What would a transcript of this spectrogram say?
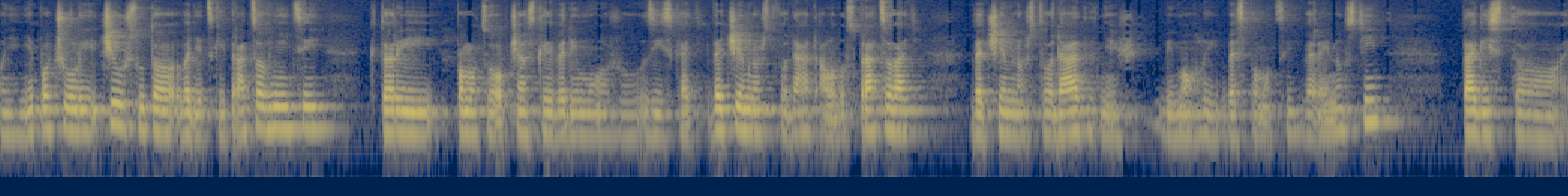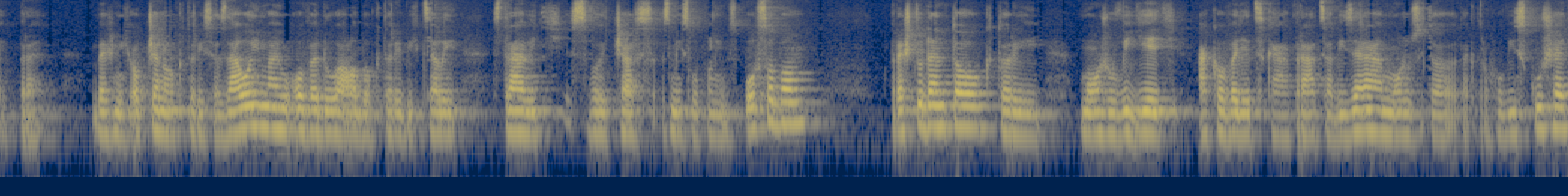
o nich nepočuli. Či už sú to vedeckí pracovníci, ktorí pomocou občianskej vedy môžu získať väčšie množstvo dát alebo spracovať väčšie množstvo dát, než by mohli bez pomoci verejnosti. Takisto aj pre bežných občanov, ktorí sa zaujímajú o vedu alebo ktorí by chceli stráviť svoj čas zmysluplným spôsobom. Pre študentov, ktorí môžu vidieť, ako vedecká práca vyzerá, môžu si to tak trochu vyskúšať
